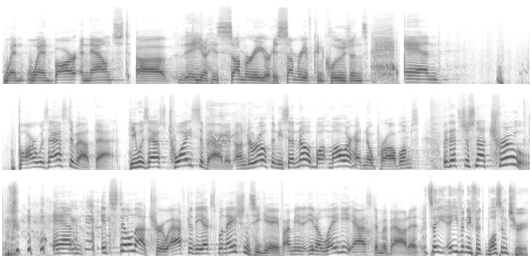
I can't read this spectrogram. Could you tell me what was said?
When when Barr announced, uh, you know, his summary or his summary of conclusions, and Barr was asked about that. He was asked twice about it under oath, and he said, no, but Mueller had no problems. But that's just not true. and it's still not true after the explanations he gave. I mean, you know, Leahy asked him about it. See, even if it wasn't true,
